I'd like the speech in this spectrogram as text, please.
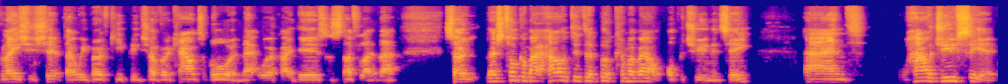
relationship that we both keep each other accountable and network ideas and stuff like that. So, let's talk about how did the book come about, Opportunity, and how do you see it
